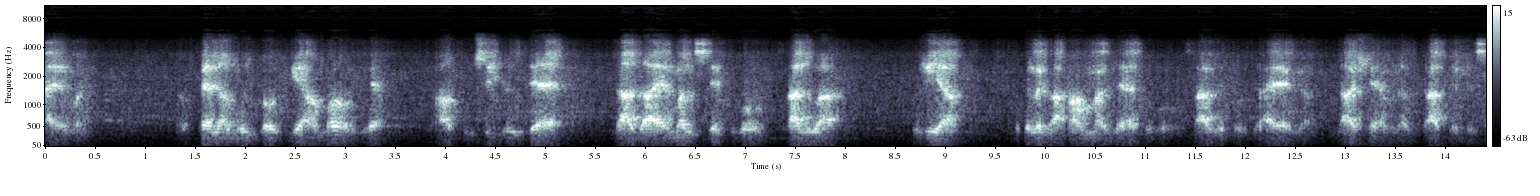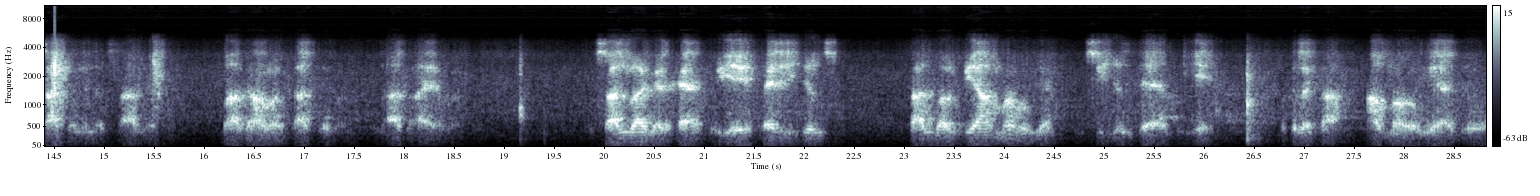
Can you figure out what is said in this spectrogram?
آئے من پہلا مجھ بہت گیا عامہ ہو گیا۔ آپ دوسری جلد ہے دادا من سے تو وہ سالوا لیا مطلب عامہ جائے تو وہ ثابت ہو جائے گا۔ لاش ہے ہم لوگ ساتھ میں لگتا ہے بعد عامہ کاتے لاگ آئے من سالبہ اگر ہے تو یہ پہلی جلد سالبہ اور عامہ ہو گیا، اسی جلد ہے تو یہ مطلب کا عامہ ہو گیا جو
